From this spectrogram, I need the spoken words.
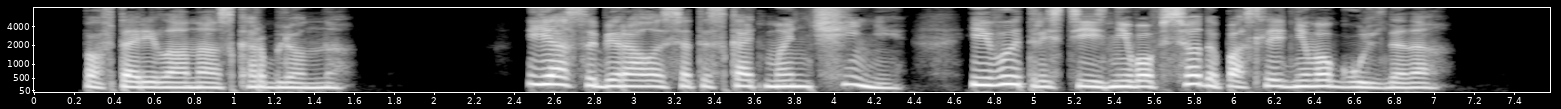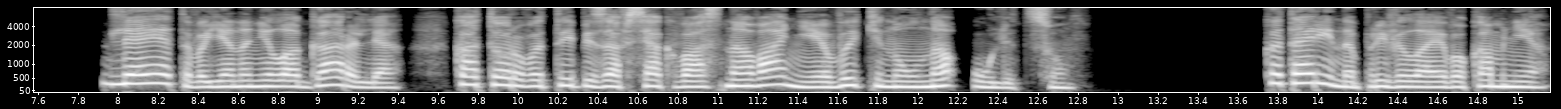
— повторила она оскорбленно. «Я собиралась отыскать Манчини и вытрясти из него все до последнего Гульдена. Для этого я наняла Гарля, которого ты безо всякого основания выкинул на улицу. Катарина привела его ко мне.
